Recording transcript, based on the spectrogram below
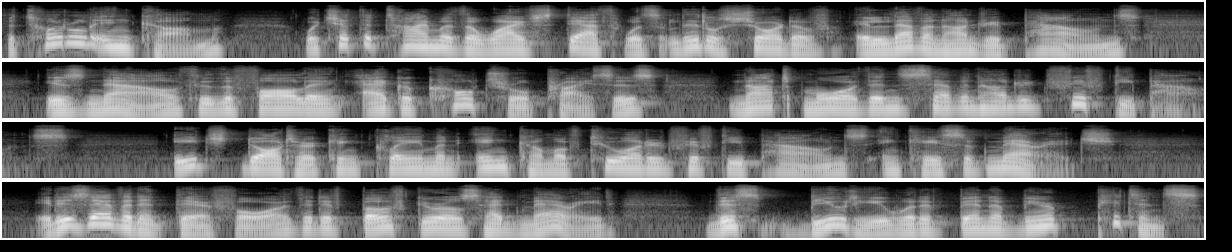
The total income which at the time of the wife's death was little short of £1100, is now, through the fall in agricultural prices, not more than £750. Each daughter can claim an income of £250 in case of marriage. It is evident, therefore, that if both girls had married, this beauty would have been a mere pittance,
